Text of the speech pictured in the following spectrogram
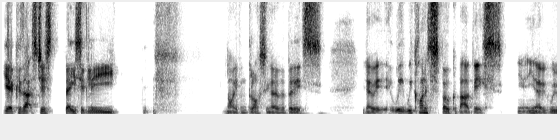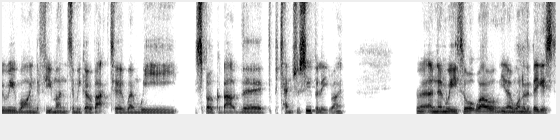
yeah, because that's just basically not even glossing over, but it's you know we we kind of spoke about this. You know, we rewind a few months and we go back to when we spoke about the potential Super League, right? And then we thought, well, you know, one of the biggest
